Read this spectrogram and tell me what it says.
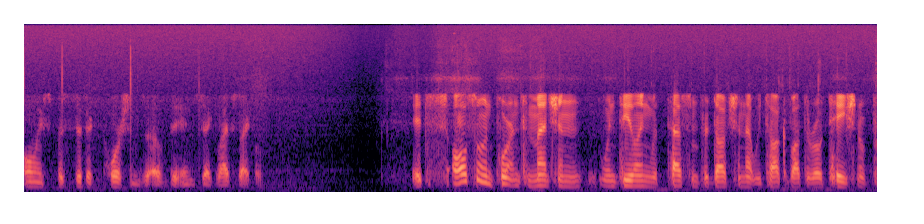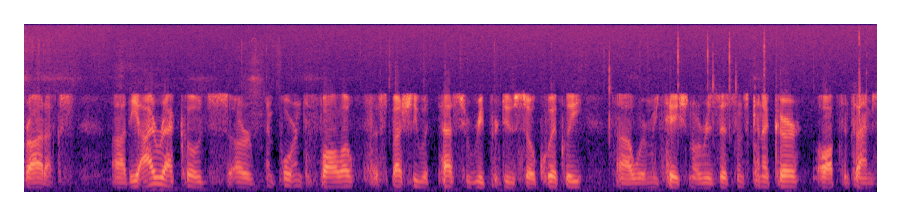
only specific portions of the insect life cycle. It's also important to mention when dealing with pests and production that we talk about the rotation of products. Uh, the IRAC codes are important to follow, especially with pests who reproduce so quickly, uh, where mutational resistance can occur, oftentimes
